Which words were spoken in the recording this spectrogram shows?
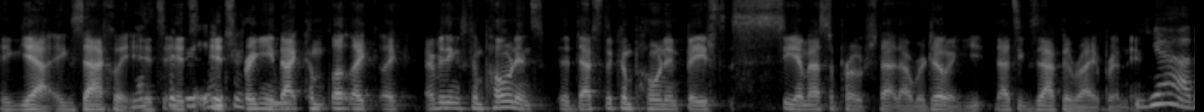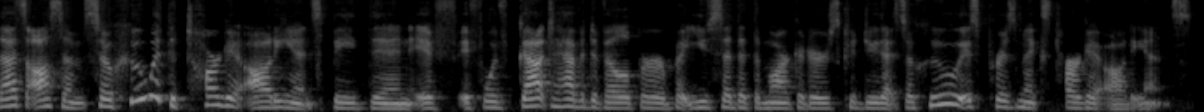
Yeah, exactly. That's it's it's it's bringing that com- like like everything's components. That's the component based CMS approach that, that we're doing. That's exactly right, Brittany. Yeah, that's awesome. So, who would the target audience be then? If if we've got to have a developer, but you said that the marketers could do that. So, who is Prismic's target audience?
